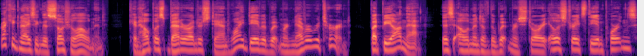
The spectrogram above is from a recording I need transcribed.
Recognizing this social element can help us better understand why David Whitmer never returned, but beyond that, this element of the Whitmer story illustrates the importance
